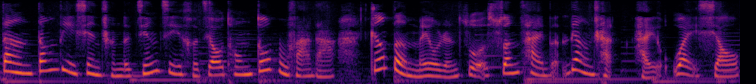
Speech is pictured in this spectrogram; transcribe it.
但当地县城的经济和交通都不发达，根本没有人做酸菜的量产，还有外销。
